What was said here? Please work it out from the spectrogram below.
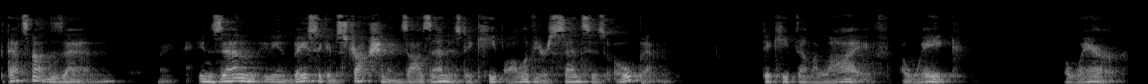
But that's not Zen, right? In Zen, the basic instruction in Zazen is to keep all of your senses open, to keep them alive, awake, aware.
